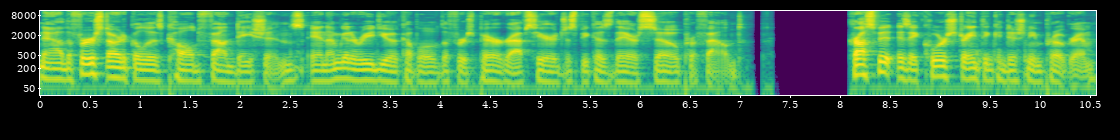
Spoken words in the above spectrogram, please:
Now, the first article is called Foundations, and I'm going to read you a couple of the first paragraphs here just because they are so profound. CrossFit is a core strength and conditioning program.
